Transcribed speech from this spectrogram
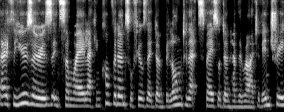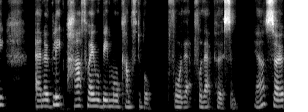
if the user is in some way lacking confidence or feels they don't belong to that space or don't have the right of entry, an oblique pathway will be more comfortable for that for that person. Yeah, so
